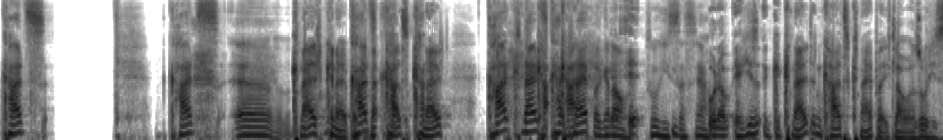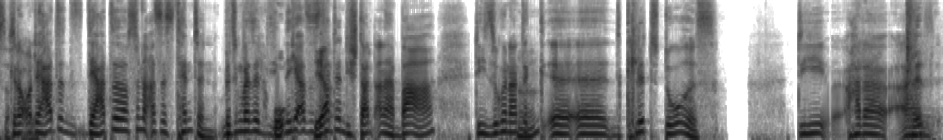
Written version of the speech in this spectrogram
Karls, Karls, äh, Knallkneipe, Karls- Karls, Karls Knall, Karl Knalls Ka- Karl Kneipe, genau. äh, So hieß das, ja. oder er hieß geknallt in Karls Kneipe, ich glaube, so hieß das. Genau, und der hatte, der hatte doch so eine Assistentin, beziehungsweise die, Oh, nicht Assistentin, die stand an der Bar, die sogenannte Mhm. äh, äh, Clit Doris. Die hat er, äh, Clit,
